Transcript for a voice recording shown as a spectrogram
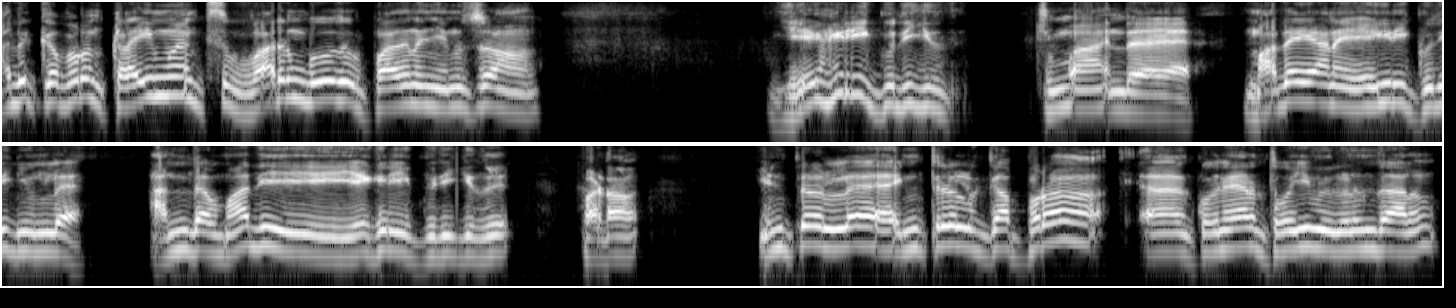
அதுக்கப்புறம் கிளைமேக்ஸ் வரும்போது ஒரு பதினஞ்சு நிமிஷம் எகிரி குதிக்குது. சும்மா இந்த மத யானை எகிரி குதிக்கும்ல. அந்த மாதிரி எகிரி குதிக்குது படம். இன்டர்வலில் இன்டர்வலுக்கு அப்புறம் கொஞ்ச நேரம் தொய்வு விழுந்தாலும்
